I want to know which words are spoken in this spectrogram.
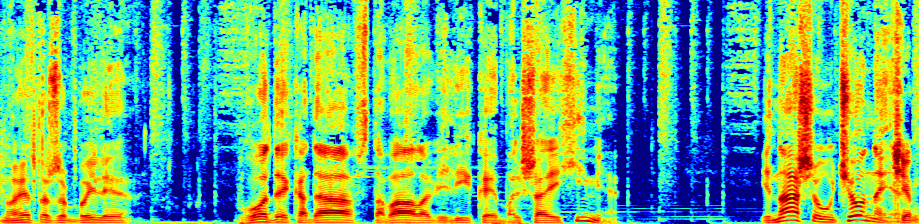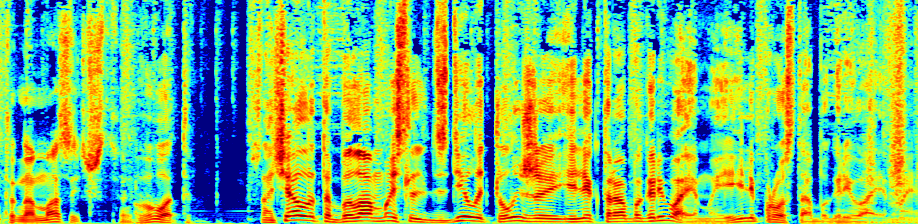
но это же были годы, когда вставала великая большая химия. И наши ученые, Чем-то намазать, что ли? вот, сначала это была мысль сделать лыжи электрообогреваемые или просто обогреваемые.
